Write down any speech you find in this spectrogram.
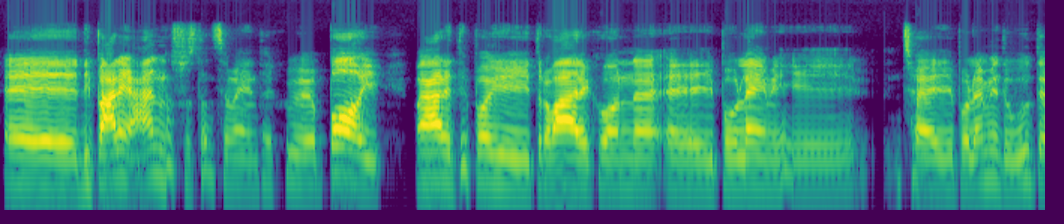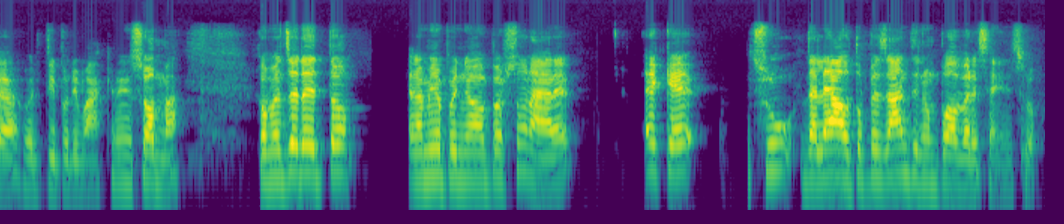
eh, di pari anno sostanzialmente. Poi magari ti puoi trovare con eh, i problemi, cioè i problemi dovuti a quel tipo di macchina. Insomma, come ho già detto, la mia opinione personale, è che su delle auto pesanti non può avere senso.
